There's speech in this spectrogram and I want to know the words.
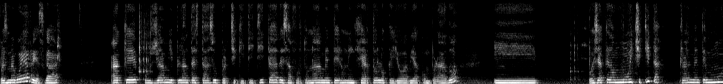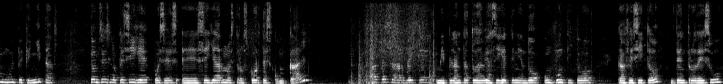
pues me voy a arriesgar a que pues ya mi planta está súper chiquititita. Desafortunadamente era un injerto lo que yo había comprado y pues ya quedó muy chiquita. Realmente muy muy pequeñita. Entonces lo que sigue pues es eh, sellar nuestros cortes con cal a pesar de que mi planta todavía sigue teniendo un puntito cafecito dentro de su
